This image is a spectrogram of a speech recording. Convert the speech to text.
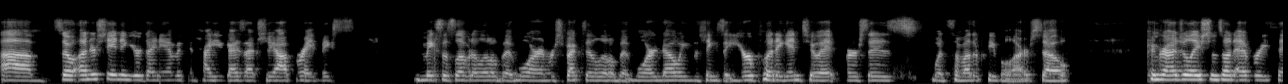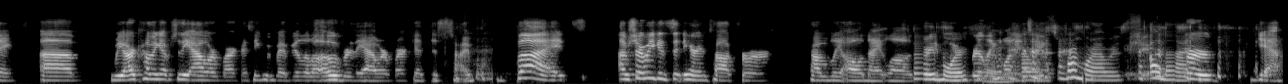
Um, so understanding your dynamic and how you guys actually operate makes makes us love it a little bit more and respect it a little bit more, knowing the things that you're putting into it versus what some other people are. So congratulations on everything. Um, we are coming up to the hour mark. I think we might be a little over the hour mark at this time, but I'm sure we can sit here and talk for probably all night long. Three more. really Four wanted to. Four more hours. Oh, nice. For yeah,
